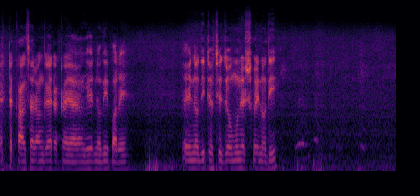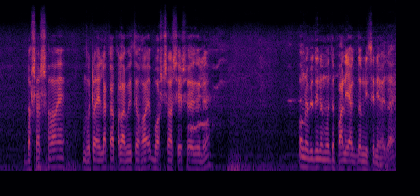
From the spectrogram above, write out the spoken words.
একটা কালচা রঙের, একটা রঙের নদীর পাড়ে। এই নদীটা হচ্ছে যমুনেশ্বরী নদী। বর্ষার সময় গোটা এলাকা প্লাবিত হয়, বর্ষা শেষ হয়ে গেলে পনেরো দিনের মধ্যে পানি একদম নিচে নেমে যায়।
